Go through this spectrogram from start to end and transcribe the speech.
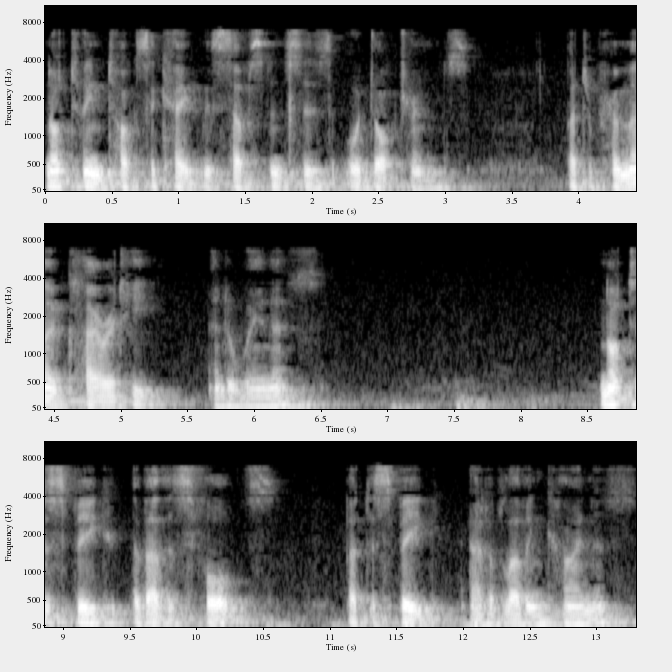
Not to intoxicate with substances or doctrines, but to promote clarity and awareness, not to speak of others' faults, but to speak out of loving kindness,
